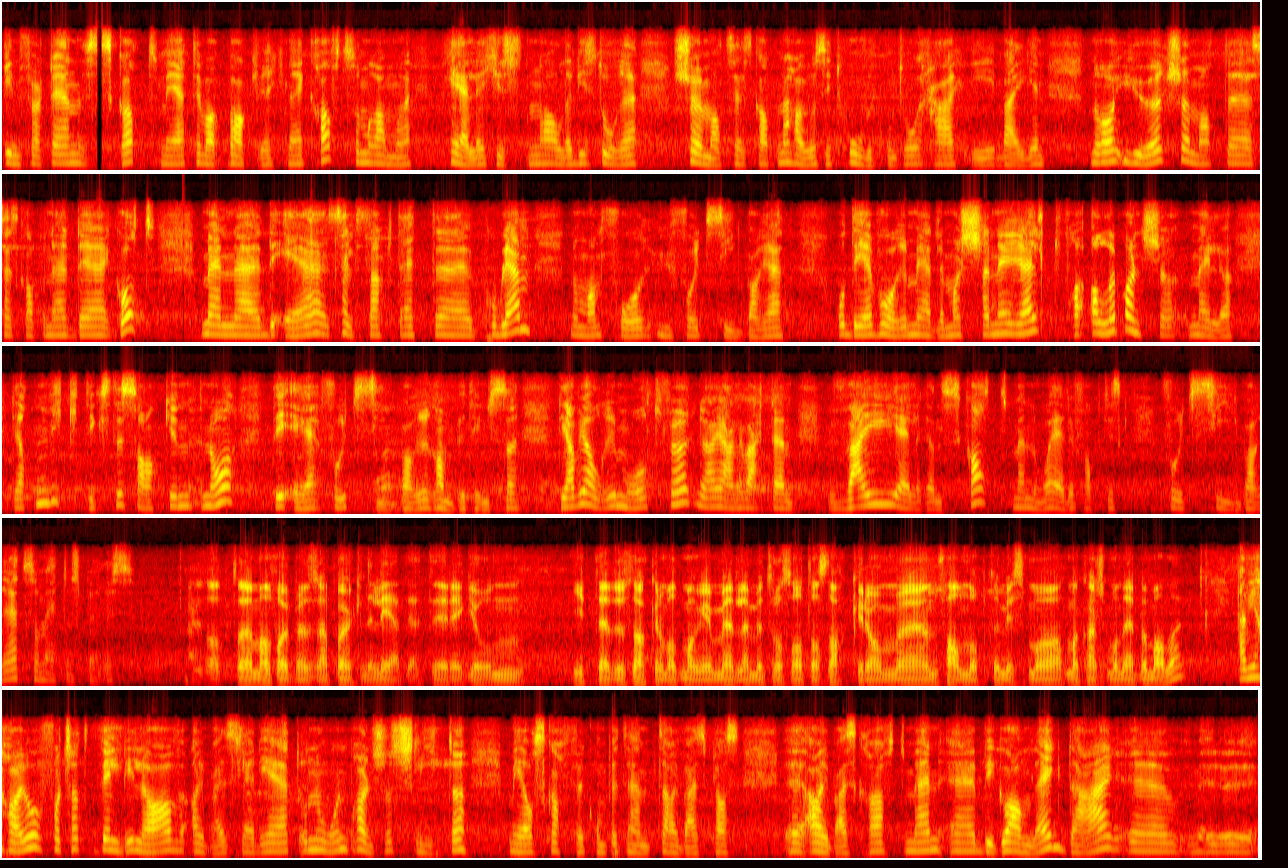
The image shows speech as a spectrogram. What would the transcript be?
innførte en skatt med tilbakevirkende kraft som rammer hele kysten. og Alle de store sjømatselskapene har jo sitt hovedkontor her i Bergen. Nå gjør sjømatselskapene det godt, men det er selvsagt et problem når man får uforutsigbarhet. Og det våre medlemmer generelt fra alle bransjer melder, det er at den viktigste saken nå, det er forutsigbare rammebetingelser. Det har vi aldri målt før. Det har gjerne vært en vei eller en skatt, men nå er det faktisk forutsigbarhet som etterspørres. Er det sånn at man forbereder seg på økende ledighet i regionen Gitt det du snakker om at mange medlemmer tross alt snakker om eh, en fallende optimisme og at man kanskje må nedbemanne? Ja, Vi har jo fortsatt veldig lav arbeidsledighet, og noen bransjer sliter med å skaffe kompetent eh, arbeidskraft. Men eh, bygg og anlegg, der,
